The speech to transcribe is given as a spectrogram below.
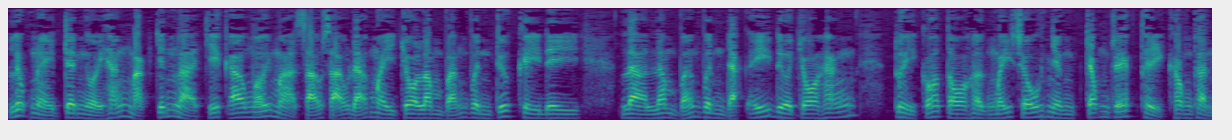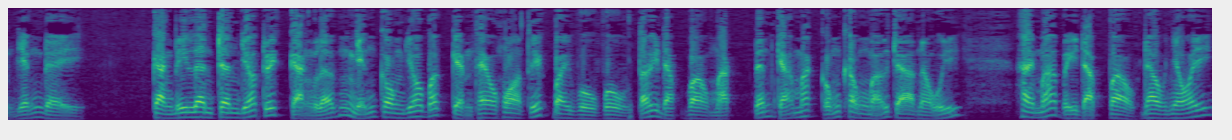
Lúc này trên người hắn mặc chính là chiếc áo mới mà xảo xảo đã may cho Lâm Vãn Vinh trước khi đi, là Lâm Vãn Vinh đặt ý đưa cho hắn, tuy có to hơn mấy số nhưng chống rét thì không thành vấn đề. Càng đi lên trên gió tuyết càng lớn, những con gió bất kèm theo hoa tuyết bay vù vù tới đập vào mặt, đến cả mắt cũng không mở ra nổi. Hai má bị đập vào, đau nhói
